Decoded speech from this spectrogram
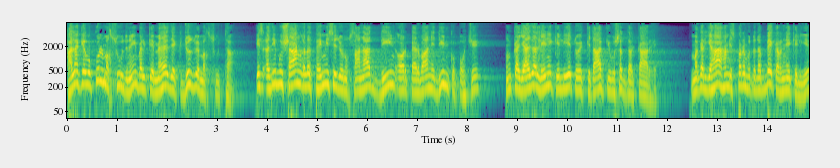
حالانکہ وہ کل مقصود نہیں بلکہ محض ایک جزو مقصود تھا۔ اس عظیم الشان غلط فہمی سے جو نقصانات دین اور پیروان دین کو پہنچے، ان کا جائزہ لینے کے لیے تو ایک کتاب کی وسعت درکار ہے۔ مگر یہاں ہم اس پر متنبع کرنے کے لیے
